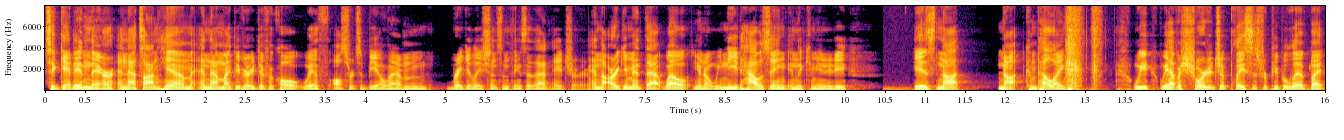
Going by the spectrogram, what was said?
to get in there and that's on him and that might be very difficult with all sorts of blm regulations and things of that nature. And the argument that well you know we need housing in the community is not not compelling we we have a shortage of places for people to live but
